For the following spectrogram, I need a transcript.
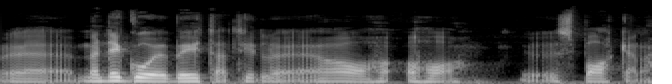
Eh, Men det går ju att byta till eh, att ha, att ha eh, spakarna.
